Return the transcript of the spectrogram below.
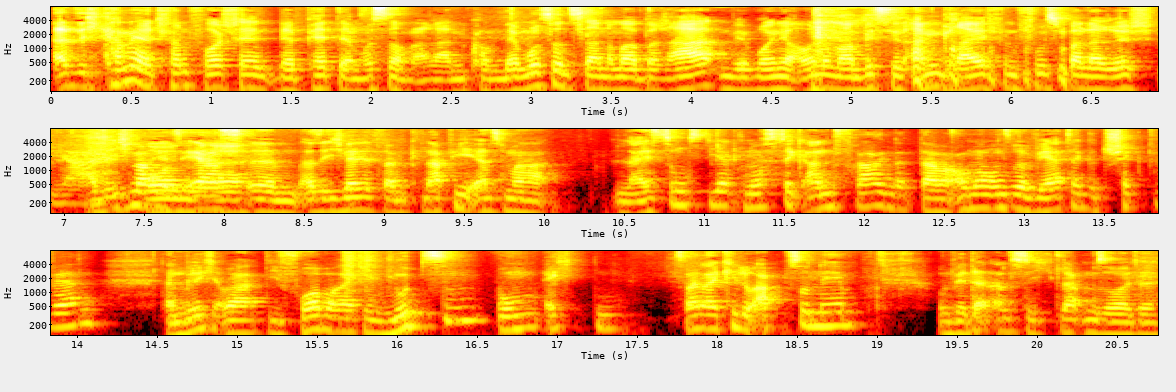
also ich kann mir jetzt schon vorstellen, der Pet, der muss noch mal rankommen. Der muss uns da noch mal beraten. Wir wollen ja auch noch mal ein bisschen angreifen, fußballerisch. Ja, also ich mache jetzt erst, äh, ähm, also ich werde jetzt beim Knappi erstmal Leistungsdiagnostik anfragen, da auch mal unsere Werte gecheckt werden. Dann will ich aber die Vorbereitung nutzen, um echt zwei, drei Kilo abzunehmen. Und wenn das alles nicht klappen sollte,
